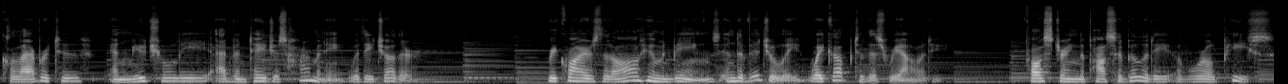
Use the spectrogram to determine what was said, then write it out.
collaborative, and mutually advantageous harmony with each other, requires that all human beings individually wake up to this reality, fostering the possibility of world peace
